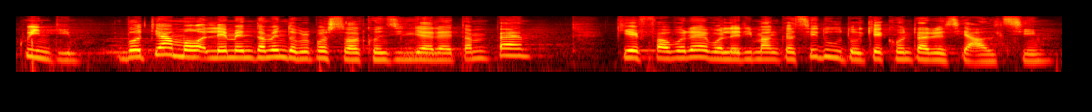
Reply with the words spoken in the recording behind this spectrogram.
Quindi votiamo l'emendamento proposto dal consigliere Tampè. Chi è favorevole rimanga seduto, chi è contrario si alzi.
